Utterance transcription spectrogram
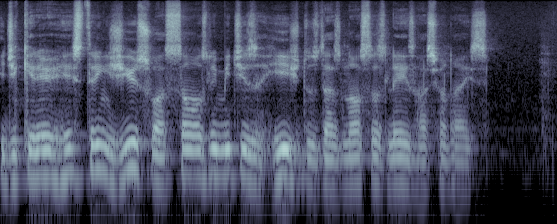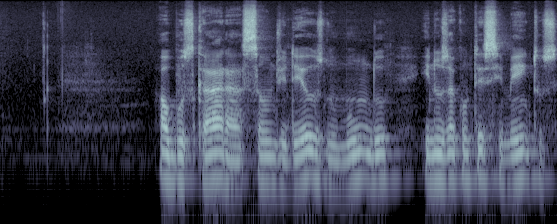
e de querer restringir sua ação aos limites rígidos das nossas leis racionais. Ao buscar a ação de Deus no mundo e nos acontecimentos,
